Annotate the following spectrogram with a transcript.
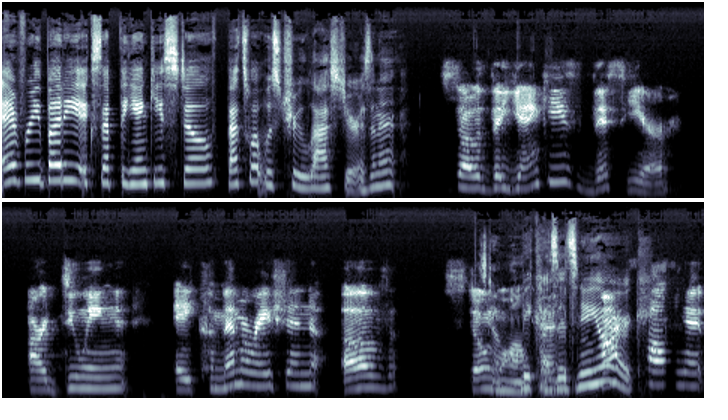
everybody except the Yankees still? That's what was true last year, isn't it? So the Yankees this year are doing a commemoration of Stonewall. Stonewall. because it's New York. Not York. calling it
